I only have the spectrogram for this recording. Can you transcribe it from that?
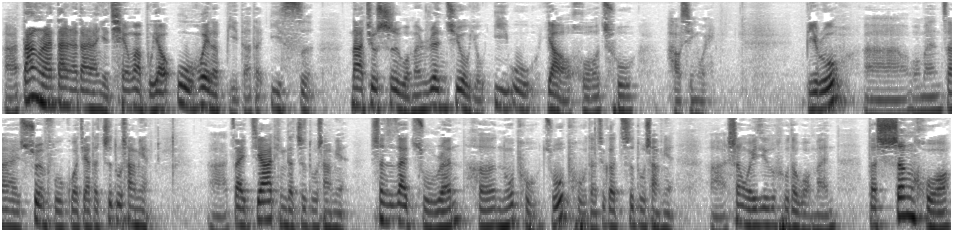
啊。当然，当然，当然，也千万不要误会了彼得的意思，那就是我们仍旧有义务要活出好行为，比如啊，我们在顺服国家的制度上面。啊，在家庭的制度上面，甚至在主人和奴仆、族仆的这个制度上面，啊，身为基督徒的我们的生活，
